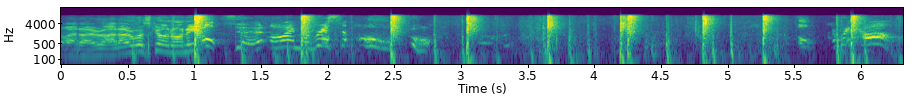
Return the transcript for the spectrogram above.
Righto, righto, what's going on here? Oh, Sir, I'm arrested. Oh! Oh! Oh! arre- oh.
